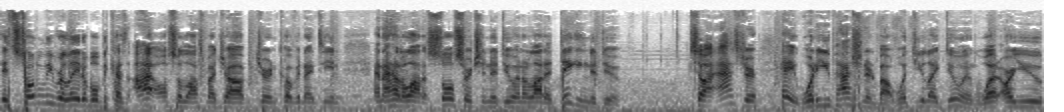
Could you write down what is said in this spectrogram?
it's totally relatable because I also lost my job during COVID-19, and I had a lot of soul searching to do and a lot of digging to do. So I asked her, "Hey, what are you passionate about? What do you like doing? What are you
